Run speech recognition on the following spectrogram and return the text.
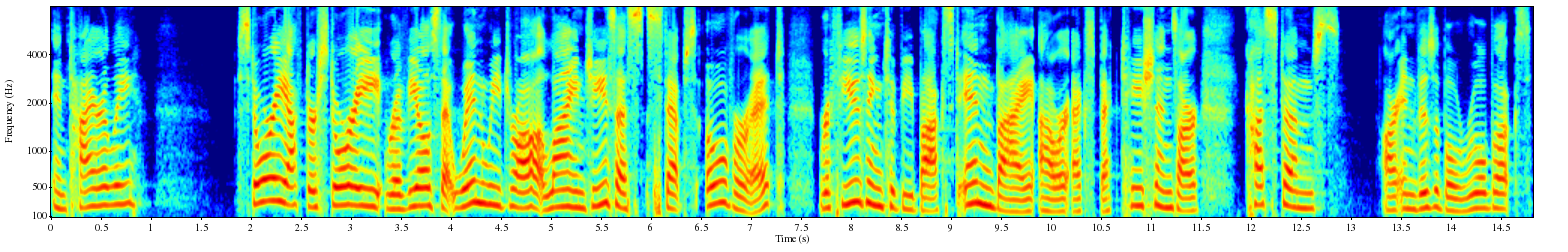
entirely. Story after story reveals that when we draw a line, Jesus steps over it, refusing to be boxed in by our expectations, our customs, our invisible rule books,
